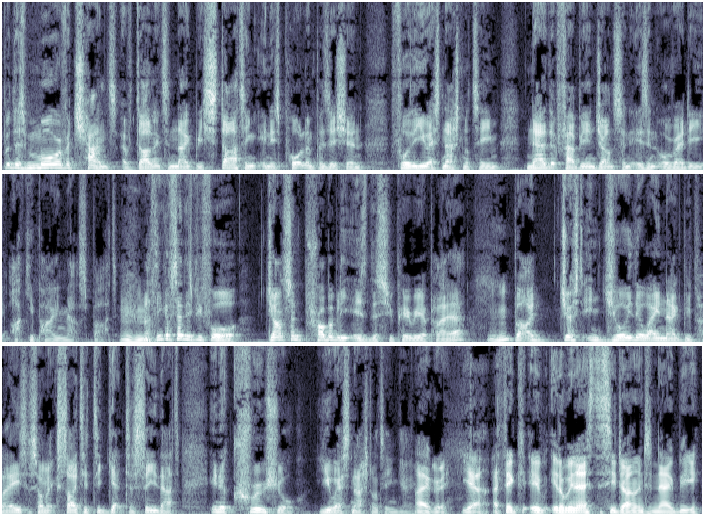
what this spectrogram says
But there's more of a chance of Darlington Nagbe starting in his Portland position for the US national team now that Fabian Johnson isn't already occupying that spot. Mm-hmm. I think I've said this before. Johnson probably is the superior player, Mm-hmm. but I just enjoy the way Nagbe plays, so I'm excited to get to see that in a crucial US national team game. I agree. Yeah, I think it, it'll be nice to see Darlington Nagbe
